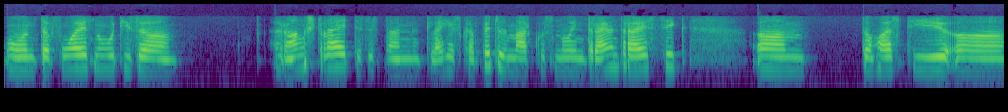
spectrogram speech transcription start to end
Und davor ist nur dieser Rangstreit, das ist dann gleiches Kapitel, Markus 9, 33. Ähm, da heißt die, äh,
